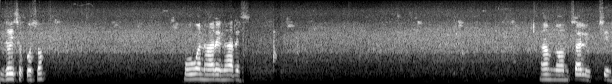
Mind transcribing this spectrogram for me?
જોઈ શકો છો. પવન હારે ને હારે. આમનો આમ ચાલુ જ છે.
